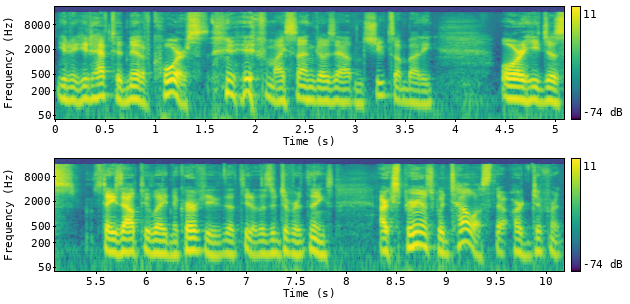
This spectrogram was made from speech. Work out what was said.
you know, you'd have to admit, of course, if my son goes out and shoots somebody, or he just stays out too late in the curfew, that you know, those are different things. Our experience would tell us there are different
